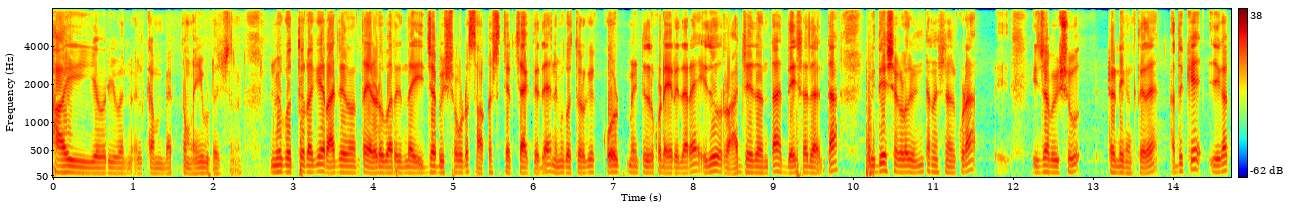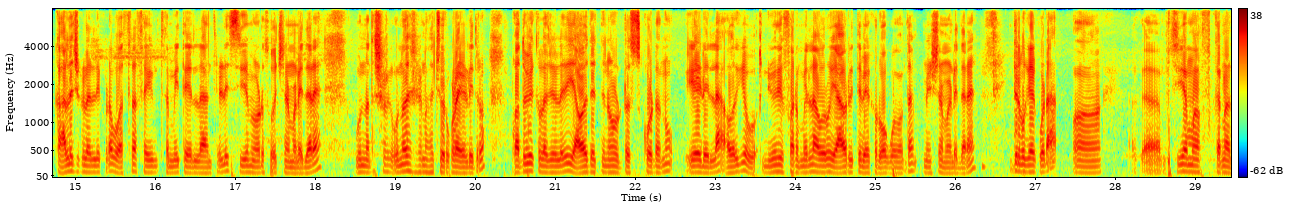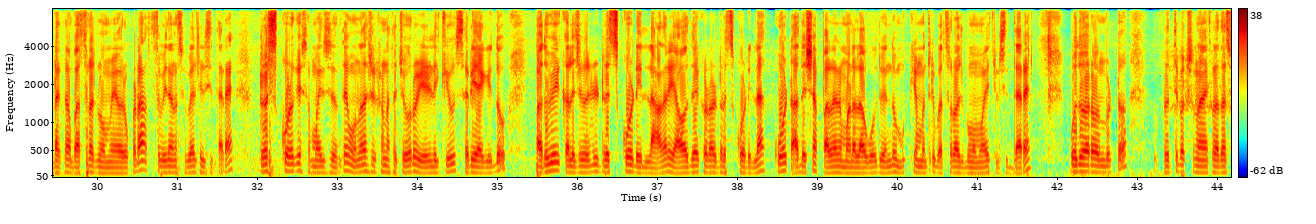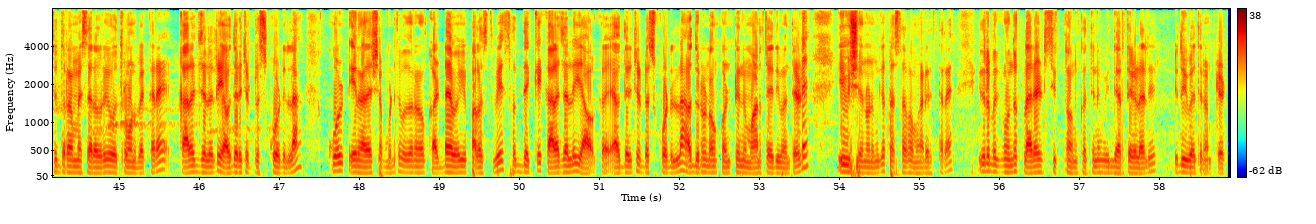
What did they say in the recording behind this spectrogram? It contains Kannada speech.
Hi everyone welcome back to my YouTube channel ನಿಮಗೆ ಗೊತ್ತಿರೋಗೆ ರಾಜ್ಯದಂಥ ಎರಡು ಬಾರಿಯಿಂದ ಇಜಾ ವಿಶ್ವ ಕೂಡ ಸಾಕಷ್ಟು ಚರ್ಚೆ ಆಗ್ತಿದೆ. ನಿಮಗೆ ಗೊತ್ತಿರೋಗೆ ಕೋರ್ಟ್ ಮೆಂಟಲ್ ಕೂಡ ಏರಿದ್ದಾರೆ. ಇದು ರಾಜ್ಯದಂಥ ದೇಶದಂಥ ವಿದೇಶಗಳು ಇಂಟರ್ನ್ಯಾಷನಲ್ ಕೂಡ ಇಜಾ ವಿಶ್ವ ಟ್ರೆಂಡಿಂಗ್ ಆಗ್ತಿದೆ. ಅದಕ್ಕೆ ಈಗ ಕಾಲೇಜುಗಳಲ್ಲಿ ಕೂಡ ವಸ್ತ್ರ ಸಂಹಿತೆ ಇಲ್ಲ ಅಂತೇಳಿ ಸಿ ಎಂ ಅವರು ಸೂಚನೆ ಮಾಡಿದ್ದಾರೆ. ಉನ್ನತ ಉನ್ನತ ಶಿಕ್ಷಣ ಸಚಿವರು ಕೂಡ ಹೇಳಿದರು. ಪದವಿ ಕಾಲೇಜುಗಳಲ್ಲಿ ಯಾವುದೇ ರೀತಿ ನಾವು ಡ್ರೆಸ್ ಕೋಡನ್ನು ಹೇಳಿಲ್ಲ ಅವರಿಗೆ ಯೂನಿಫಾರ್ಮ್ ಇಲ್ಲ. ಅವರು ಯಾವ ರೀತಿ ಬೇಕಾದ್ರೂ ಹೋಗ್ಬೋದು ಅಂತ ಮೆನ್ಷನ್ ಮಾಡಿದ್ದಾರೆ. ಇದ್ರ ಬಗ್ಗೆ ಕೂಡ C M of Karnataka Basavaraj ಬೊಮ್ಮೆಯವರು ಕೂಡ ಕೂಡ ವಿಧಾನಸಭೆಯಲ್ಲಿ ತಿಳಿಸಿದ್ದಾರೆ. ಡ್ರೆಸ್ ಕೋಡ್ಗೆ ಸಂಬಂಧಿಸಿದಂತೆ ಉನ್ನತ ಶಿಕ್ಷಣ ಸಚಿವರು ಹೇಳಿಕೆಯು ಸರಿಯಾಗಿದ್ದು, ಪದವಿ ಕಾಲೇಜುಗಳಲ್ಲಿ ಡ್ರೆಸ್ ಕೋಡ್ ಇಲ್ಲ. ಅಂದರೆ ಯಾವುದೇ ಕೂಡ ಡ್ರೆಸ್ ಕೋಡ್ ಇಲ್ಲ. ಕೋರ್ಟ್ ಆದೇಶ ಪಾಲನೆ ಮಾಡಲಾಗುವುದು ಎಂದು ಮುಖ್ಯಮಂತ್ರಿ ಬಸವರಾಜ ಬೊಮ್ಮಾಯಿ ತಿಳಿಸಿದ್ದಾರೆ. ಬುಧವಾರ ಬಂದ್ಬಿಟ್ಟು ಪ್ರತಿಪಕ್ಷ ನಾಯಕರಾದ ಸಿದ್ದರಾಮಯ್ಯ ಸರ್ ಅವರಿಗೆ ಉತ್ತರ ಮಾಡಬೇಕಾದ್ರೆ ಕಾಲೇಜಲ್ಲಿ ಯಾವುದೇ ರೀತಿಯ ಡ್ರೆಸ್ ಕೋಡ್ ಇಲ್ಲ. ಕೋರ್ಟ್ ಏನು ಆದೇಶ ಮಾಡಿದೆ ಅದನ್ನು ನಾವು ಕಡ್ಡಾಯವಾಗಿ ಪಾಲಿಸ್ತೀವಿ. ಸದ್ಯಕ್ಕೆ ಕಾಲೇಜಲ್ಲಿ ಯಾವ ಯಾವುದೇ ರೀತಿ ಡ್ರೆಸ್ ಕೋಡ್ ಇಲ್ಲ. ಅದನ್ನು ನಾವು ಕಂಟಿನ್ಯೂ ಮಾಡ್ತಾ ಇದ್ದೀವಿ ಅಂತೇಳಿ ಈ ವಿಷಯವನ್ನು ನಮಗೆ ಪ್ರಸ್ತಾಪ ಮಾಡಿರ್ತಾರೆ. ಇದ್ರ ಬಗ್ಗೆ ಒಂದು ಕ್ಲಾರಿಟಿ ಸಿಕ್ತು ಅನ್ಕೋತೀನಿ ವಿದ್ಯಾರ್ಥಿಗಳಲ್ಲಿ. ಇದು ಇವತ್ತಿನ ಅಪ್ಡೇಟ್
